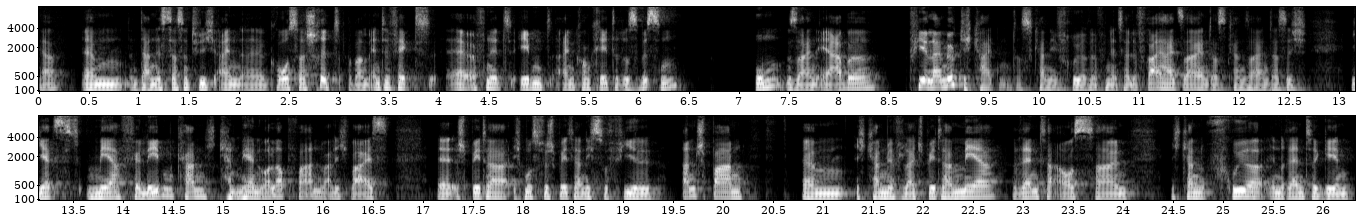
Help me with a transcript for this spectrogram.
ja, ähm, dann ist das natürlich ein äh, großer Schritt. Aber im Endeffekt eröffnet eben ein konkreteres Wissen um sein Erbe vielerlei Möglichkeiten. Das kann die frühere finanzielle Freiheit sein. Das kann sein, dass ich jetzt mehr verleben kann. Ich kann mehr in Urlaub fahren, weil ich weiß, äh, später, ich muss für später nicht so viel ansparen. Ähm, ich kann mir vielleicht später mehr Rente auszahlen. Ich kann früher in Rente gehen.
